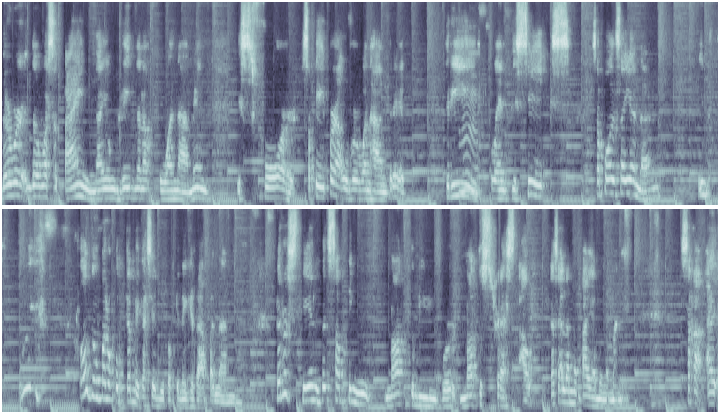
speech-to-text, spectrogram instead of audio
there were, there was a time na yung grade na nakuha namin is 4. Sa paper, ah, over 100. 3, 26. Sa Polsa yan, ah. In, although malungkot kami kasi di pa pinaghirapan namin. Pero still, that's something not to be not to stress out. Kasi alam mo, kaya mo naman eh. Saka, I,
